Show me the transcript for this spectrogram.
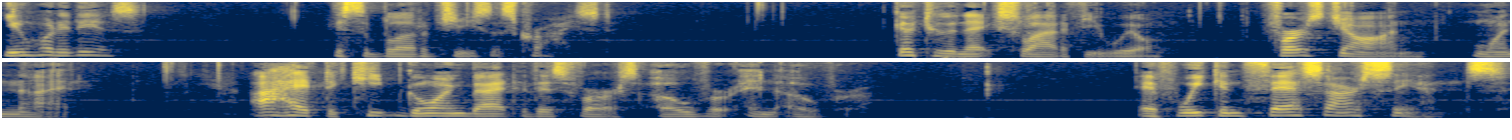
You know what it is? It's the blood of Jesus Christ. Go to the next slide, if you will. 1 John 1 9. I have to keep going back to this verse over and over. If we confess our sins,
